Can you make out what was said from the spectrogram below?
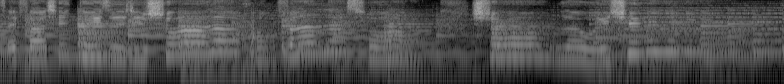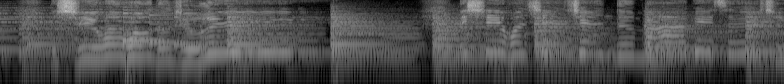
才发现对自己说了谎，犯了错，受了委屈。你喜欢红灯酒绿，你喜欢渐渐的麻痹自己，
